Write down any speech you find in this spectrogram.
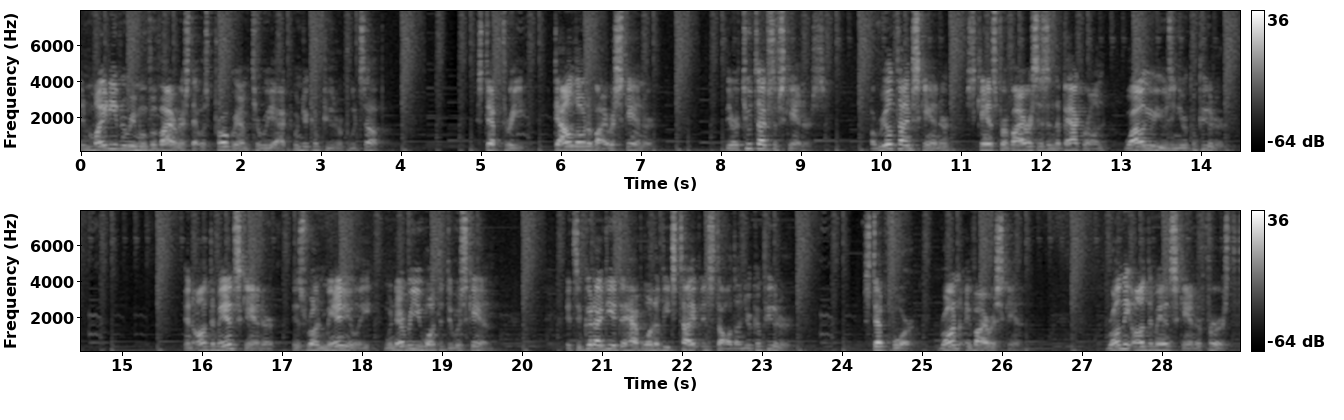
and might even remove a virus that was programmed to react when your computer boots up. Step 3. Download a virus scanner. There are two types of scanners. A real-time scanner scans for viruses in the background while you're using your computer. An on-demand scanner is run manually whenever you want to do a scan. It's a good idea to have one of each type installed on your computer. Step 4. Run a virus scan. Run the on-demand scanner first,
